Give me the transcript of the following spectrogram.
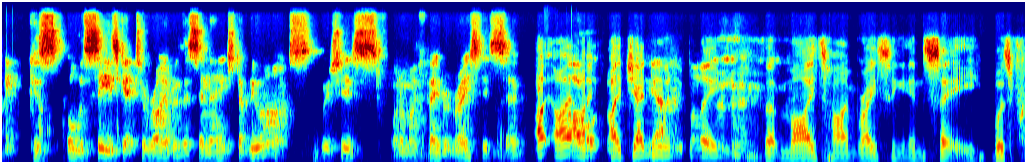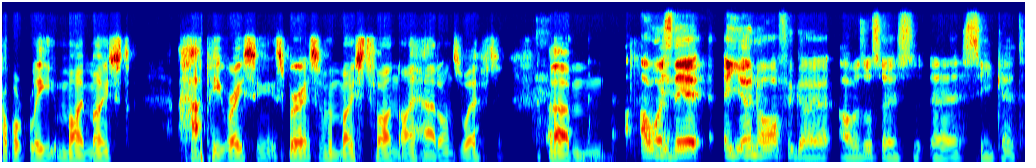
because all the C's get to ride with us in the HWRs, which is one of my favourite races. So, I, I, I, Oh, I genuinely believe that my time racing in C was probably my most happy racing experience and the most fun I had on Zwift. Um, I was there a year and a half ago. I was also a sea cat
